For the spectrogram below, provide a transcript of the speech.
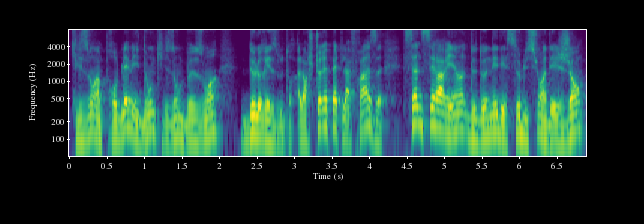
qu'ils ont un problème et donc qu'ils ont besoin de le résoudre. Alors je te répète la phrase, ça ne sert à rien de donner des solutions à des gens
